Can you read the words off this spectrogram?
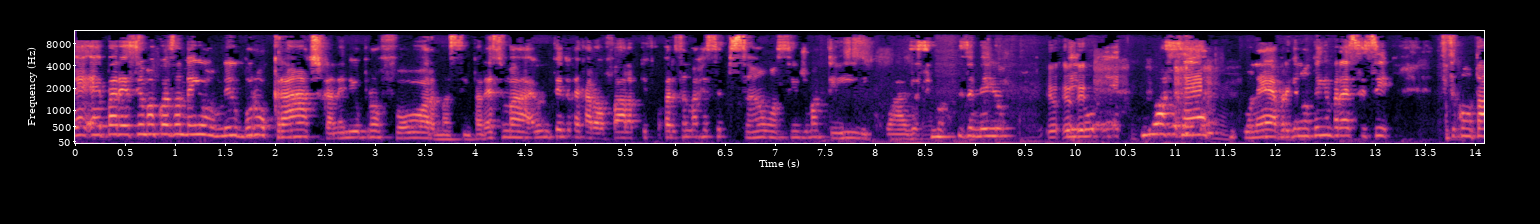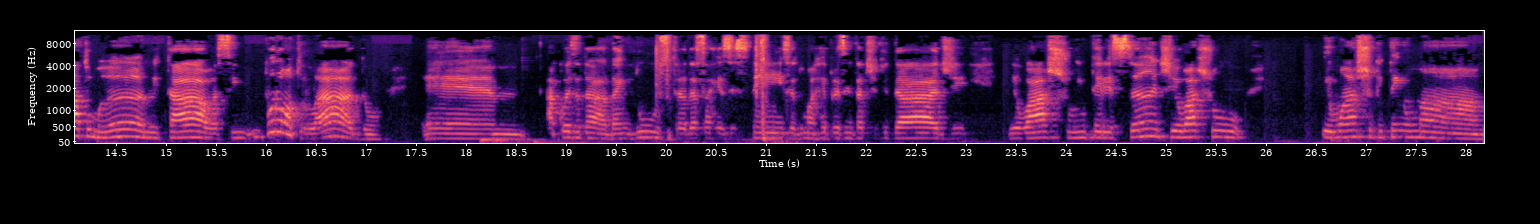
É, é, parecia uma coisa meio, meio burocrática, né? meio pro forma, assim. Parece uma. Eu entendo o que a Carol fala, porque fica parecendo uma recepção assim, de uma clínica, quase. Assim, uma coisa meio. Eu, eu, meio, eu... É, meio ascético, né? Porque não tem, parece, esse, esse contato humano e tal. assim. Por outro lado, é, a coisa da, da indústria, dessa resistência, de uma representatividade, eu acho interessante, eu acho, eu acho que tem uma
